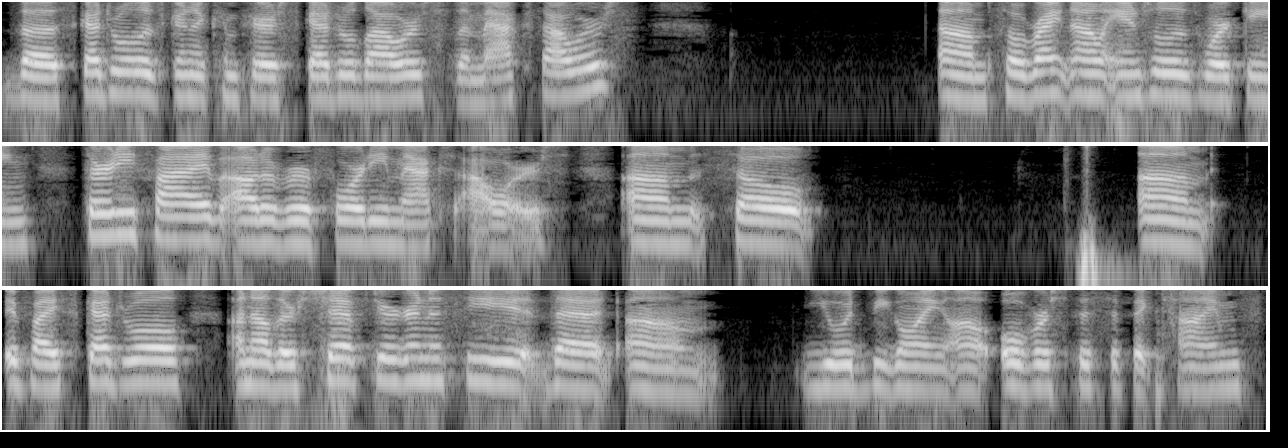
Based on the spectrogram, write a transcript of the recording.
the schedule is going to compare scheduled hours to the max hours. Um, so right now Angela is working 35 out of her 40 max hours. Um, so um, if I schedule another shift, you're going to see that um, you would be going uh, over specific times.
